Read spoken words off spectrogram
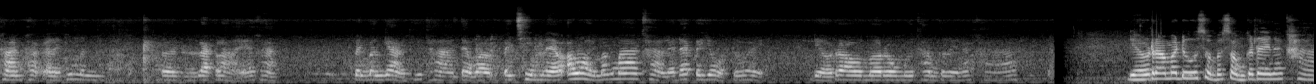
ทานผักอะไรที่มันเออหลากหลายอะค่ะ เป็นบางอย่างที่ทานแต่ว่าไปชิมแล้วอร่อยมากๆค่ะ และได้ประโยชน์ด้วย เดี๋ยวเรามาลงมือทำกันเลยนะคะ เดี๋ยวเรามาดูส่วนผสมกันเลยนะคะ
